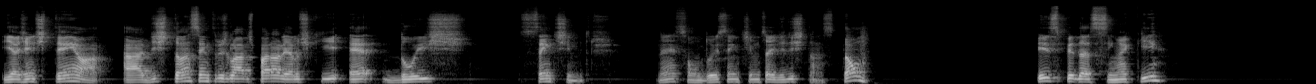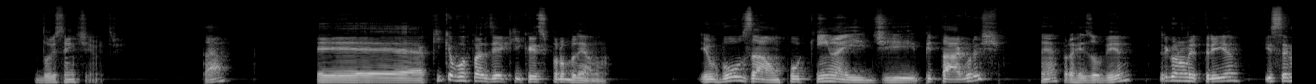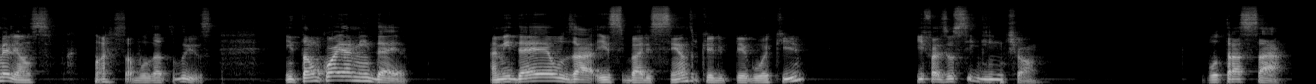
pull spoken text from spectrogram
E a gente tem ó, a distância entre os lados paralelos, que é 2 centímetros. Né? São 2 centímetros aí de distância. Então, esse pedacinho aqui, 2 centímetros. Tá? É... O que, que eu vou fazer aqui com esse problema? Eu vou usar um pouquinho aí de Pitágoras, né, para resolver, trigonometria e semelhança. Só, vou usar tudo isso. Então, qual é a minha ideia? A minha ideia é usar esse baricentro que ele pegou aqui e fazer o seguinte, ó. Vou traçar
